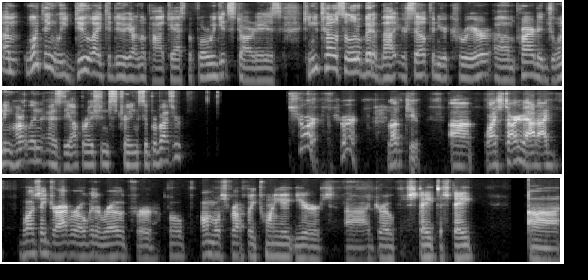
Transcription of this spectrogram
Um, one thing we do like to do here on the podcast before we get started is can you tell us a little bit about yourself and your career um, prior to joining Heartland as the operations training supervisor? Sure, sure. Love to. Uh, well, I started out, I was a driver over the road for oh, almost roughly 28 years. Uh, I drove state to state, uh,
